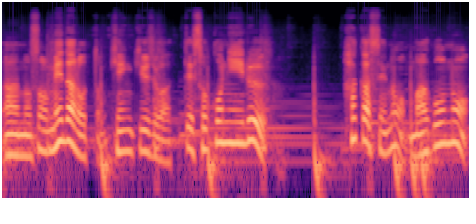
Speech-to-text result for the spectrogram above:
あのそのメダロットの研究所があってそこにいる博士の孫の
